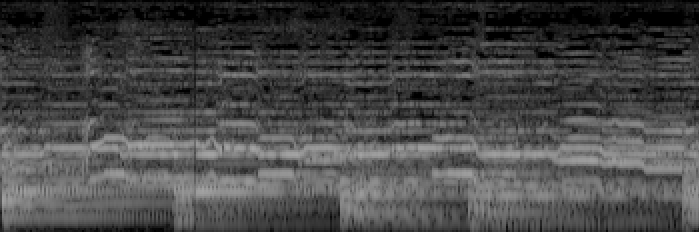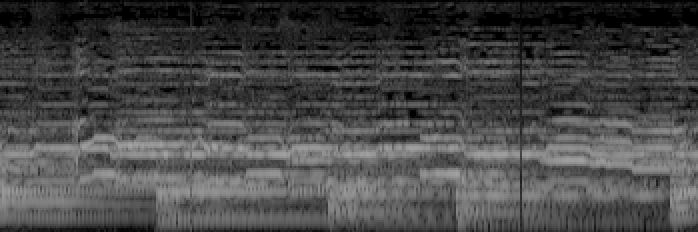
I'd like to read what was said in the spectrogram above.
Oh Oh.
